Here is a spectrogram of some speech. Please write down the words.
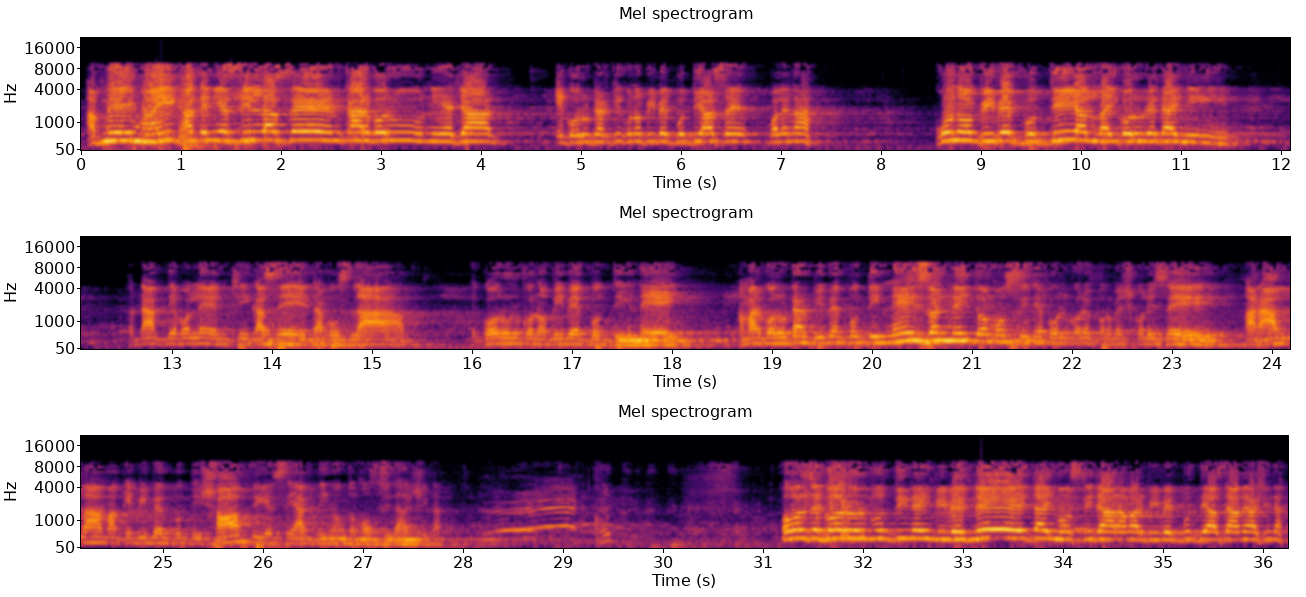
আপনি এই মাইক হাতে নিয়ে চিল্লাচ্ছেন, কার গরু? নিয়ে যান। এই গরুটার কি কোনো বিবেক বুদ্ধি আছে? বলে না। কোন বিবেক বুদ্ধি আল্লাহ গরুরে দেয়নি। ডাক দিয়ে বললেন, ঠিক আছে, এটা বুঝলাম। গরুর কোনো বিবেক বুদ্ধি নেই। আমার গরুটার বিবেক বুদ্ধি নেই, জন্যই তো মসজিদে ভুল করে প্রবেশ করেছে। আর আল্লাহ আমাকে বিবেক বুদ্ধি সব দিয়েছে, একদিনও তো মসজিদে আসি না। ও বলছে, গরুর বুদ্ধি নেই, বিবেক নেই। তাই মসজিদে আর আমার বিবেক বুদ্ধি আছে, আমি আসি না।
